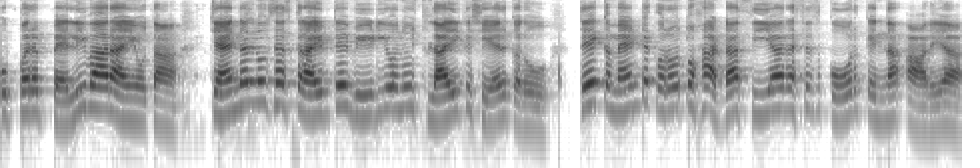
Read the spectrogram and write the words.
ਉੱਪਰ ਪਹਿਲੀ ਵਾਰ ਆਏ ਹੋ ਤਾਂ ਚੈਨਲ ਨੂੰ ਸਬਸਕ੍ਰਾਈਬ ਤੇ ਵੀਡੀਓ ਨੂੰ ਲਾਈਕ, ਸ਼ੇਅਰ ਕਰੋ ਤੇ ਕਮੈਂਟ ਕਰੋ ਤੁਹਾਡਾ ਸੀਆਰਐਸ ਸਕੋਰ ਕਿੰਨਾ ਆ ਰਿਹਾ।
